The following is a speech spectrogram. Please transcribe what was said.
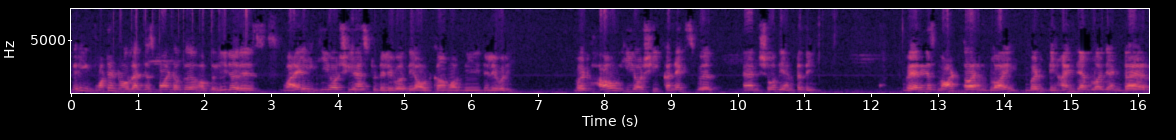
very important role at this point of the of the leader is while he or she has to deliver the outcome or the delivery, but how he or she connects with and show the empathy, where it is not a employee, but behind the employee, the entire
